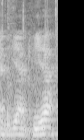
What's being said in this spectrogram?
aquí, aquí ya.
